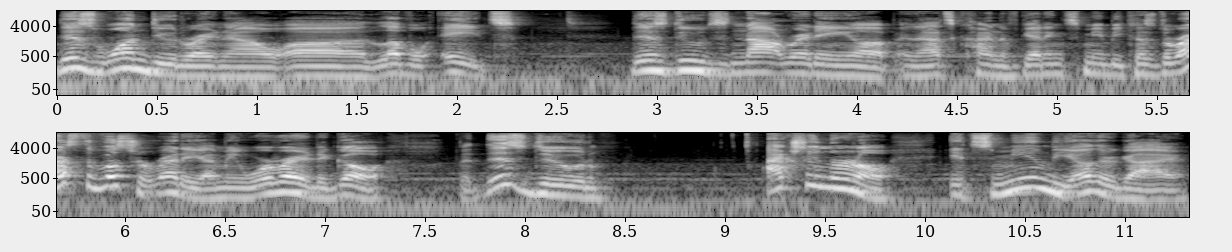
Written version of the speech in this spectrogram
this one dude right now, uh, level 8, this dude's not readying up, and that's kind of getting to me because the rest of us are ready. I mean, we're ready to go. But this dude, actually, no, no, no. It's me and the other guy.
